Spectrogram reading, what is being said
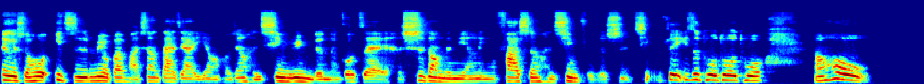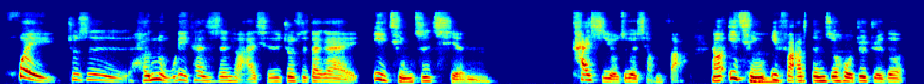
那个时候一直没有办法像大家一样，好像很幸运的能够在很适当的年龄发生很幸福的事情，所以一直拖拖拖。然后会就是很努力开始生小孩，其实就是大概疫情之前开始有这个想法。然后疫情一发生之后，就觉得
